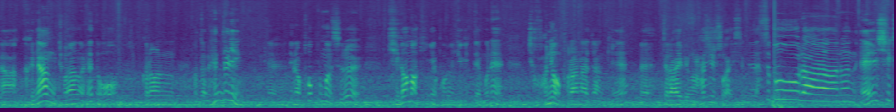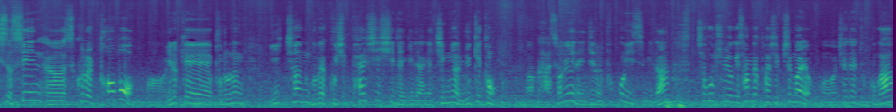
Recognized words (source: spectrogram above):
아, 그냥 조향을 해도 그런 어떤 handling 예, 이런 퍼포먼스를 기가 막히게 보여주기 때문에 전혀 불안하지 않게 예, 드라이빙을 하실 수가 있습니다. 수프라는 L6 twin 어, scroll turbo 어, 이렇게 부르는 2998cc 배기량의 직렬 6기통 어, 가솔린 엔진을 품고 있습니다. 최고 출력이 387마력 어, 최대 토크가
